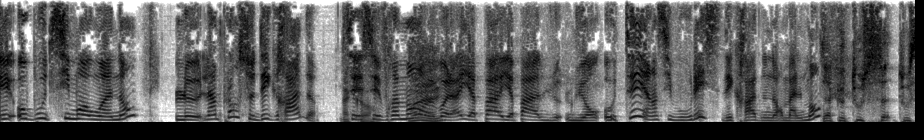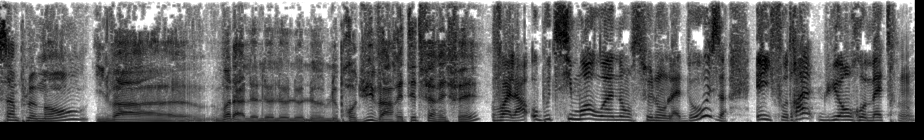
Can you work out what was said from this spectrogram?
Et au bout de six mois ou un an, l'implant se dégrade. C'est vraiment Ouais, euh, voilà, il y a pas il a pas à lui en ôter hein, si vous voulez, il se dégrade normalement. C'est-à-dire que tout, tout simplement, il va, euh, voilà, le, le, le, le, le produit va arrêter de faire effet. Voilà, au bout de six mois ou un an selon la dose, et il faudra lui en remettre un.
